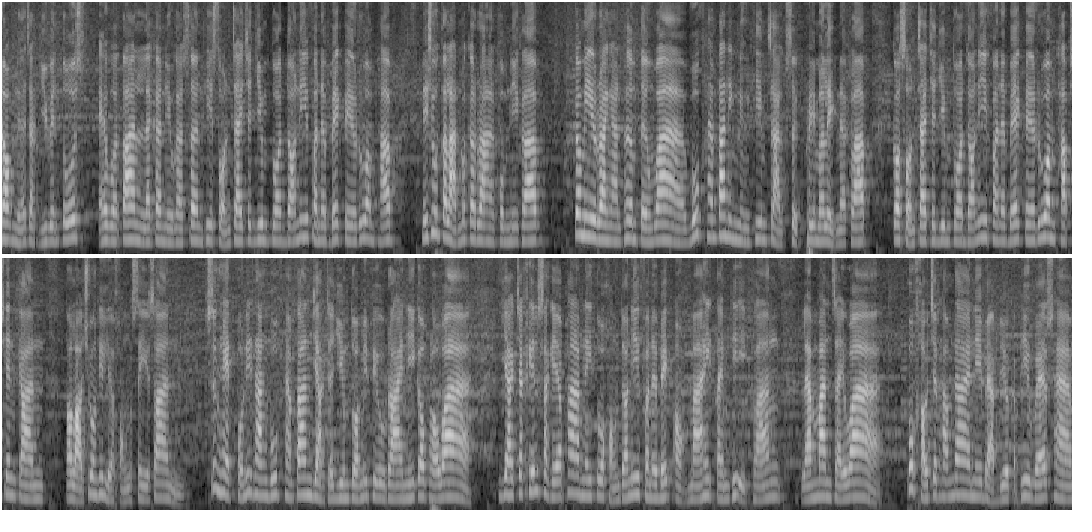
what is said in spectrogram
นอกเหนือจากยูเวนตุส เอเวอร์ตัน และก็นิวคาสเซิลที่สนใจจะยืมตัวดอนนี่ฟันเดเบกไปร่วมทัพ ในช่วงตลาดมกราคมนี้ครับ ก็มีรายงานเพิ่มเติมว่าวูฟแฮมตันอีกหนึ่งทีมจากศึกพรีเมียร์ลีกนะครับ ก็สนใจจะยืมตัวดอนนี่ฟันเดเบกไปร่วมทัพเช่นกัน ตลอดช่วงที่เหลือของซีซั่น ซึ่งเหตุผลที่ทางวูฟแฮมตันอยากจะยืมตัวมิดฟิลด์รายนี้ก็เพราะว่าอยากจะเค้นศักยภาพในตัวของดอนนี่ฟันเดเบกออกมาให้เต็มที่อีกครั้ง และมั่นใจว่า พวกเขาจะทำได้ในแบบเดียวกับที่เวสต์แฮม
